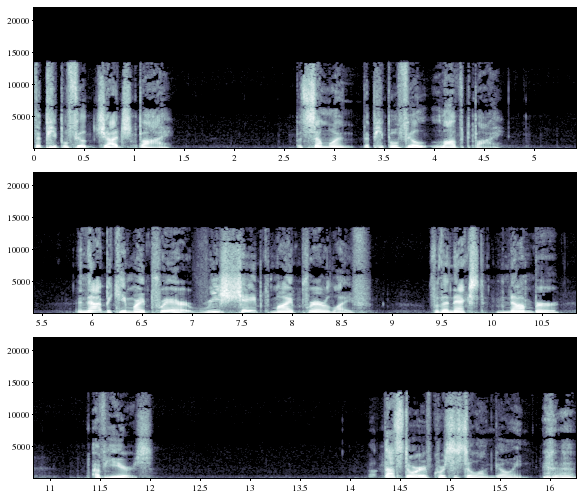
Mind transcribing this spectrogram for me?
that people feel judged by, but someone that people feel loved by. And that became my prayer, it reshaped my prayer life for the next number of years. That story, of course, is still ongoing. I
